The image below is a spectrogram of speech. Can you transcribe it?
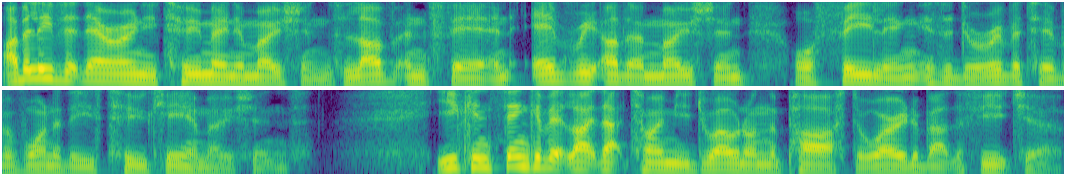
I believe that there are only two main emotions, love and fear, and every other emotion or feeling is a derivative of one of these two key emotions. You can think of it like that time you dwelled on the past or worried about the future.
